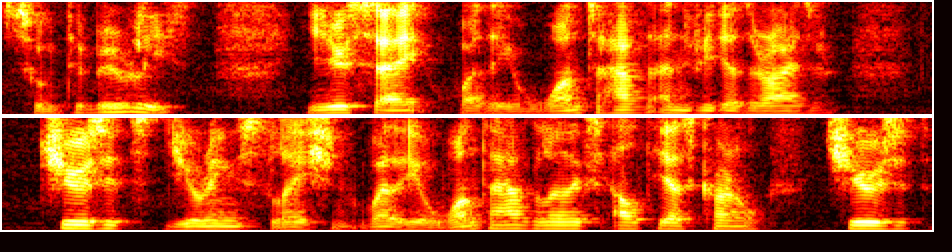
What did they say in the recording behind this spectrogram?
soon to be released you say whether you want to have the NVIDIA driver choose it during installation. Whether you want to have the Linux LTS kernel choose it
